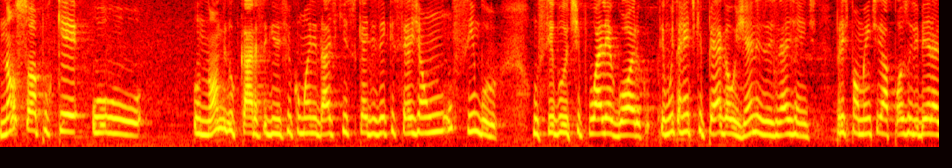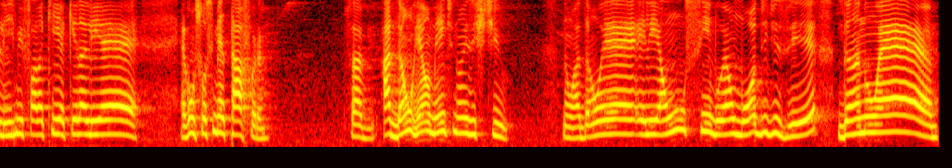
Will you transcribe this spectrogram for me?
não só porque o, o nome do cara significa humanidade, que isso quer dizer que seja um, um, símbolo, um símbolo tipo alegórico. Tem muita gente que pega o Gênesis, né, gente? Principalmente após o liberalismo e fala que aquilo ali é, é como se fosse metáfora, sabe? Adão realmente não existiu. Não, Adão é, ele é um símbolo, é um modo de dizer, dando é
